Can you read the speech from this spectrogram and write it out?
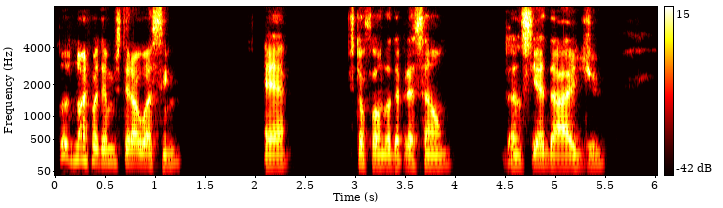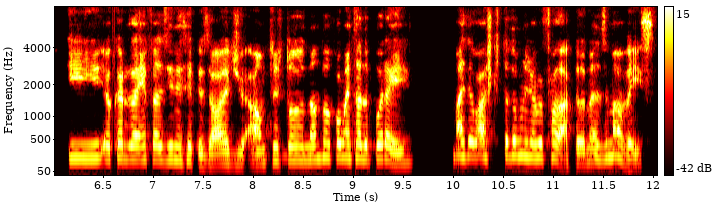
Todos nós podemos ter algo assim. É, estou falando da depressão, da ansiedade. E eu quero dar ênfase nesse episódio a um transtorno não tão comentado por aí, mas eu acho que todo mundo já ouviu falar, pelo menos uma vez.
